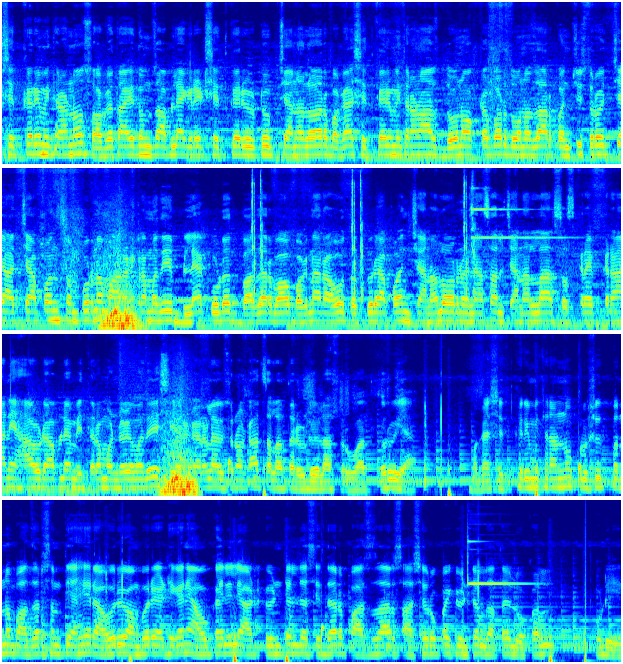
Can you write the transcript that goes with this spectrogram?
शेतकरी मित्रांनो स्वागत आहे तुमचं आपल्या ग्रेट शेतकरी यूट्यूब चॅनलवर बघा शेतकरी मित्रांनो आज दोन ऑक्टोबर दोन हजार पंचवीस रोजचे आजचे आपण संपूर्ण महाराष्ट्रामध्ये ब्लॅक उडत बाजारभाव बघणार आहोत. तत्पुरे आपण चॅनलवर नवीन असाल चॅनलला सबस्क्राईब करा आणि हा व्हिडिओ आपल्या मित्रमंडळीमध्ये शेअर करायला विसरू नका. चला तर व्हिडिओला सुरुवात करूया. बघा शेतकरी मित्रांनो कृषी उत्पन्न बाजार समिती आहे. राहुरी वांबोरी या ठिकाणी अवकालेली आठ क्विंटल जसे दर पाच हजार सहाशे रुपये क्विंटल जात आहे लोकल पुढे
